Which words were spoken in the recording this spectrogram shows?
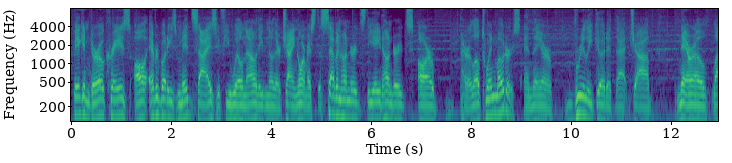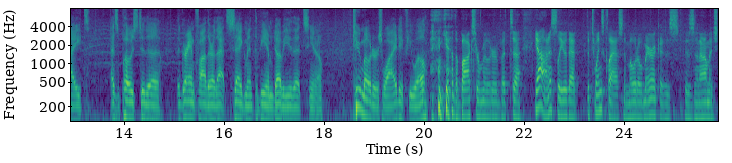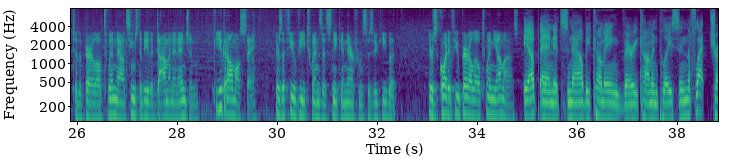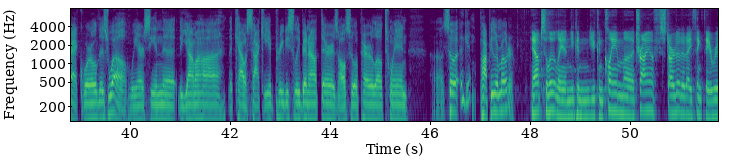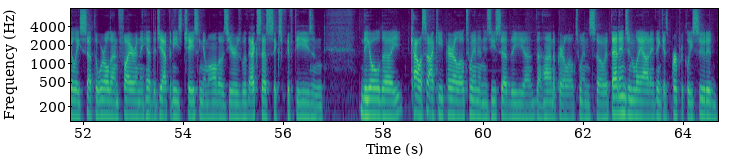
big enduro craze. All everybody's mid-size, if you will, now, even though they're ginormous. The 700s, the 800s are parallel twin motors, and they are really good at that job. Narrow, light, as opposed to the the grandfather of that segment, the BMW, that's you know two motors wide, if you will. yeah, the boxer motor. But uh, yeah, honestly, with that the twins class in Moto America is is an homage to the parallel twin. Now it seems to be the dominant engine. You could almost say. There's a few V twins that sneak in there from Suzuki, but there's quite a few parallel twin Yamahas. Yep, and it's now becoming very commonplace in the flat track world as well. We are seeing the the Yamaha, the Kawasaki had previously been out there as also a parallel twin. Uh, so again, popular motor. Yeah, absolutely, and you can you can claim uh, Triumph started it. I think they really set the world on fire, and they had the Japanese chasing them all those years with XS 650s and the old uh, Kawasaki parallel twin, and as you said, the uh, the Honda parallel twin. So that engine layout, I think, is perfectly suited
